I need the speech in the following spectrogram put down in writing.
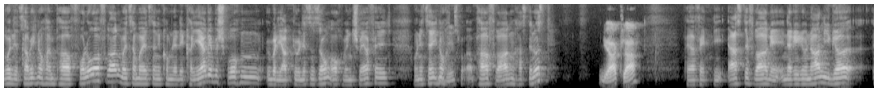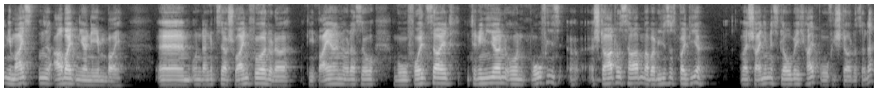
Gut, jetzt habe ich noch ein paar Follower-Fragen, weil jetzt haben wir jetzt eine komplette Karriere besprochen, über die aktuelle Saison, auch wenn es schwerfällt. Und jetzt hätte ich noch ein paar Fragen. Hast du Lust? Ja, klar. Perfekt. Die erste Frage. In der Regionalliga, die meisten arbeiten ja nebenbei. Ähm, und dann gibt es ja Schweinfurt oder die Bayern oder so, wo Vollzeit trainieren und Profis-Status haben. Aber wie ist es bei dir? Wahrscheinlich ist, glaube ich, Halbprofi-Status, oder?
